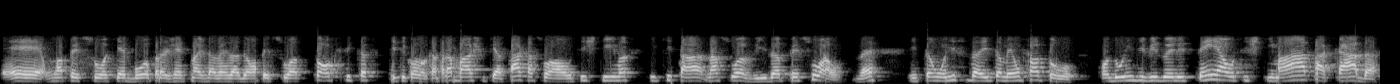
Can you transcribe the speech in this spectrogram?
é uma pessoa que é boa pra gente, mas na verdade é uma pessoa tóxica, que te coloca para baixo, que ataca a sua autoestima e que está na sua vida pessoal, né? Então isso daí também é um fator. Quando o indivíduo ele tem a autoestima atacada,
